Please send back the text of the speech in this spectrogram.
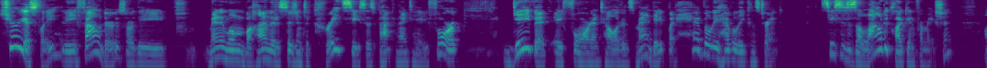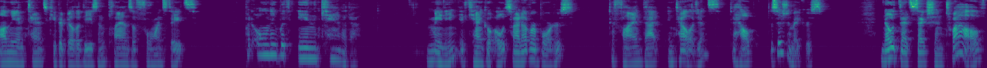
Curiously, the founders, or the men and women behind the decision to create CSIS back in 1984, gave it a foreign intelligence mandate, but heavily, heavily constrained. CSIS is allowed to collect information on the intents, capabilities, and plans of foreign states, but only within Canada, meaning it can't go outside of our borders to find that intelligence to help decision makers. Note that Section 12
